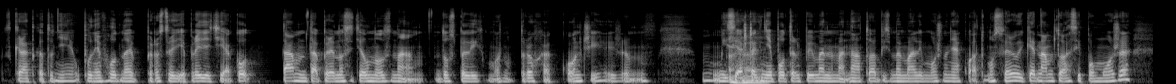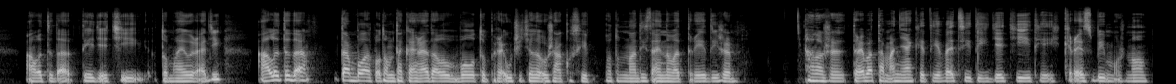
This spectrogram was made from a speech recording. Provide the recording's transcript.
skrátka to nie je úplne vhodné prostredie pre deti, ako tam tá prenositeľnosť na dospelých možno trocha končí, že my si Aha. až tak nepotrpíme na to, aby sme mali možno nejakú atmosféru, i keď nám to asi pomôže, ale teda tie deti to majú radi. Ale teda tam bola potom taká rada, lebo bolo to pre učiteľov, že ako si potom nadizajnovať triedy, že áno, že treba tam mať nejaké tie veci tých detí, tie ich kresby možno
